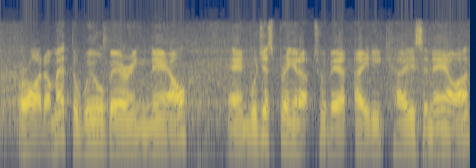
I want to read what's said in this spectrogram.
Alright I'm at the wheel bearing now and we'll just bring it up to about 80 k's an hour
